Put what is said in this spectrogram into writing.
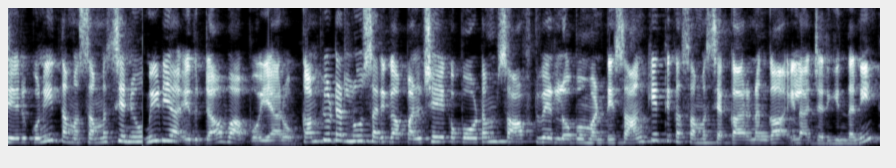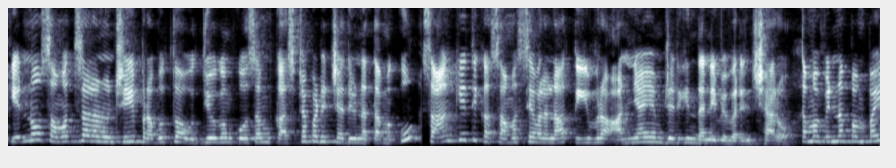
చేరుకుని తమ సమస్యను మీడియా ఎదుట వాపోయారు. కంప్యూటర్లు సరిగా పనిచేయకపోవడం సాఫ్ట్వేర్ లోపం వంటి సాంకేతిక సమస్య కారణంగా ఇలా జరిగిందని ఎన్నో సంవత్సరాల నుంచి ప్రభుత్వ ఉద్యోగం కోసం కష్టపడి చదివిన తమకు సాంకేతిక సమస్య వలన తీవ్ర అన్యాయం జరిగిందని వివరించారు. తమ విన్నపంపై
